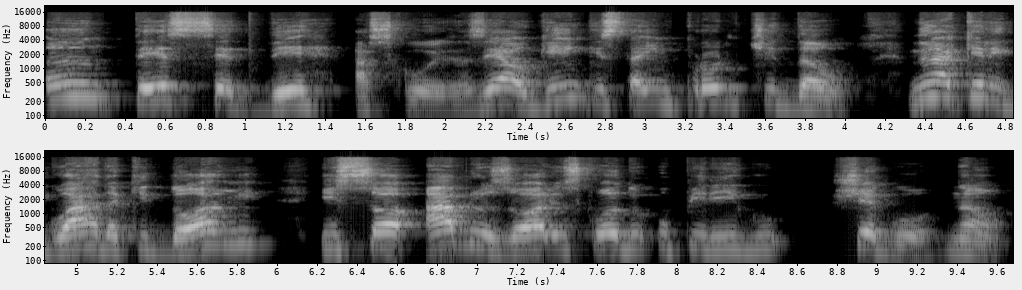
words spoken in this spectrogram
anteceder as coisas. É alguém que está em prontidão. Não é aquele guarda que dorme e só abre os olhos quando o perigo chegou. Não.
